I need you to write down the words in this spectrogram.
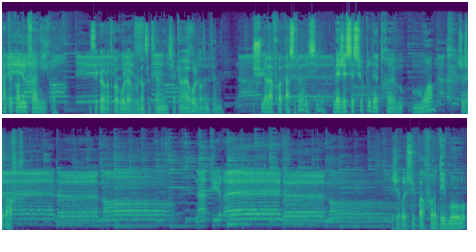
un peu comme une famille. Quoi. C'est quoi votre rôle à vous dans cette famille? Chacun a un rôle dans une famille. Je suis à la fois pasteur ici, mais j'essaie surtout d'être euh, moi, Gérard. Naturellement. J'ai reçu parfois des mots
